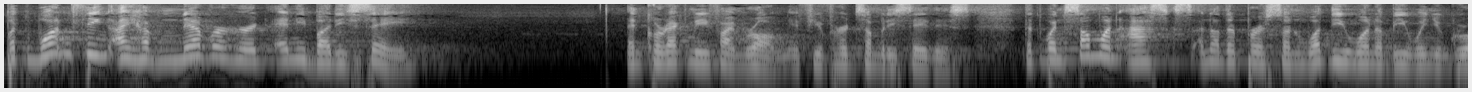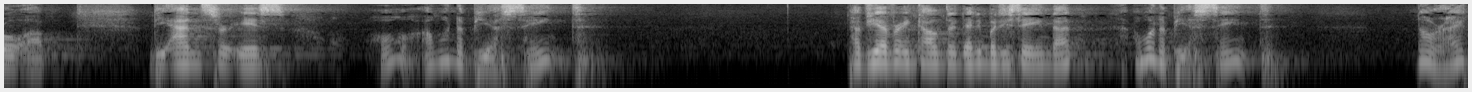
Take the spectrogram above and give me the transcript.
But one thing I have never heard anybody say, and correct me if I'm wrong, if you've heard somebody say this, that when someone asks another person, What do you want to be when you grow up? The answer is, Oh, I want to be a saint. Have you ever encountered anybody saying that? I want to be a saint. No, right?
